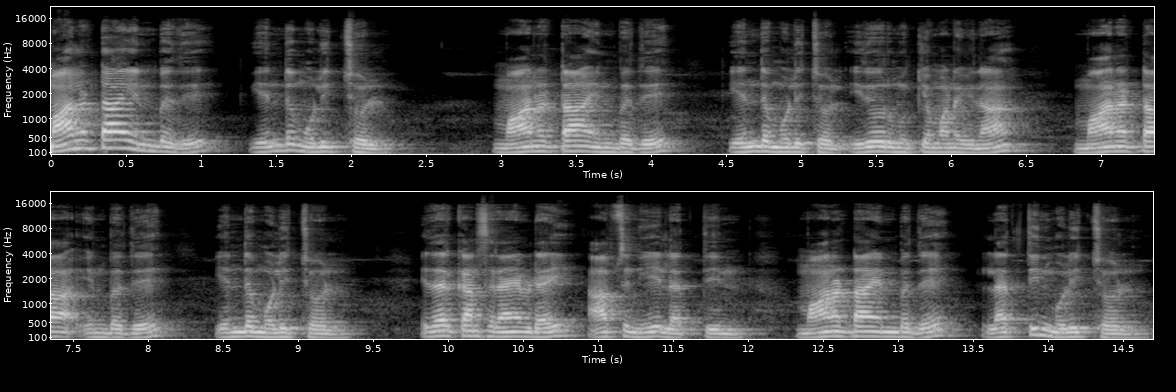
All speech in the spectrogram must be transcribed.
மானட்டா என்பது எந்த மொழிச்சொல் மானட்டா என்பது எந்த மொழிச்சொல் இது ஒரு முக்கியமான வினா. மானட்டா என்பது எந்த மொழிச்சொல் இதற்கான சரியான விடை ஆப்ஷன் ஏ லத்தீன். மானட்டா என்பது லத்தீன் மொழிச்சொல்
